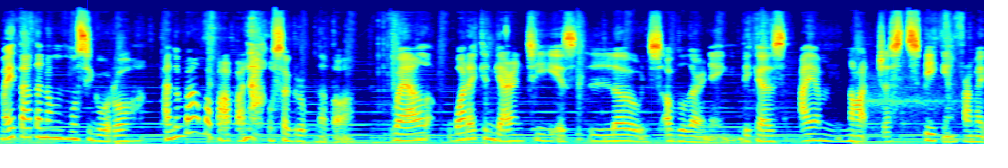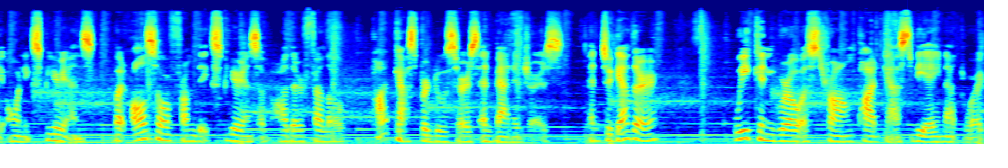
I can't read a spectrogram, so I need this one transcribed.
May tatanong mo siguro, ano ba ang mapapala ko sa group na to? Well, what I can guarantee is loads of learning because I am not just speaking from my own experience, but also from the experience of other fellow podcast producers and managers. And together, we can grow a strong podcast VA network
